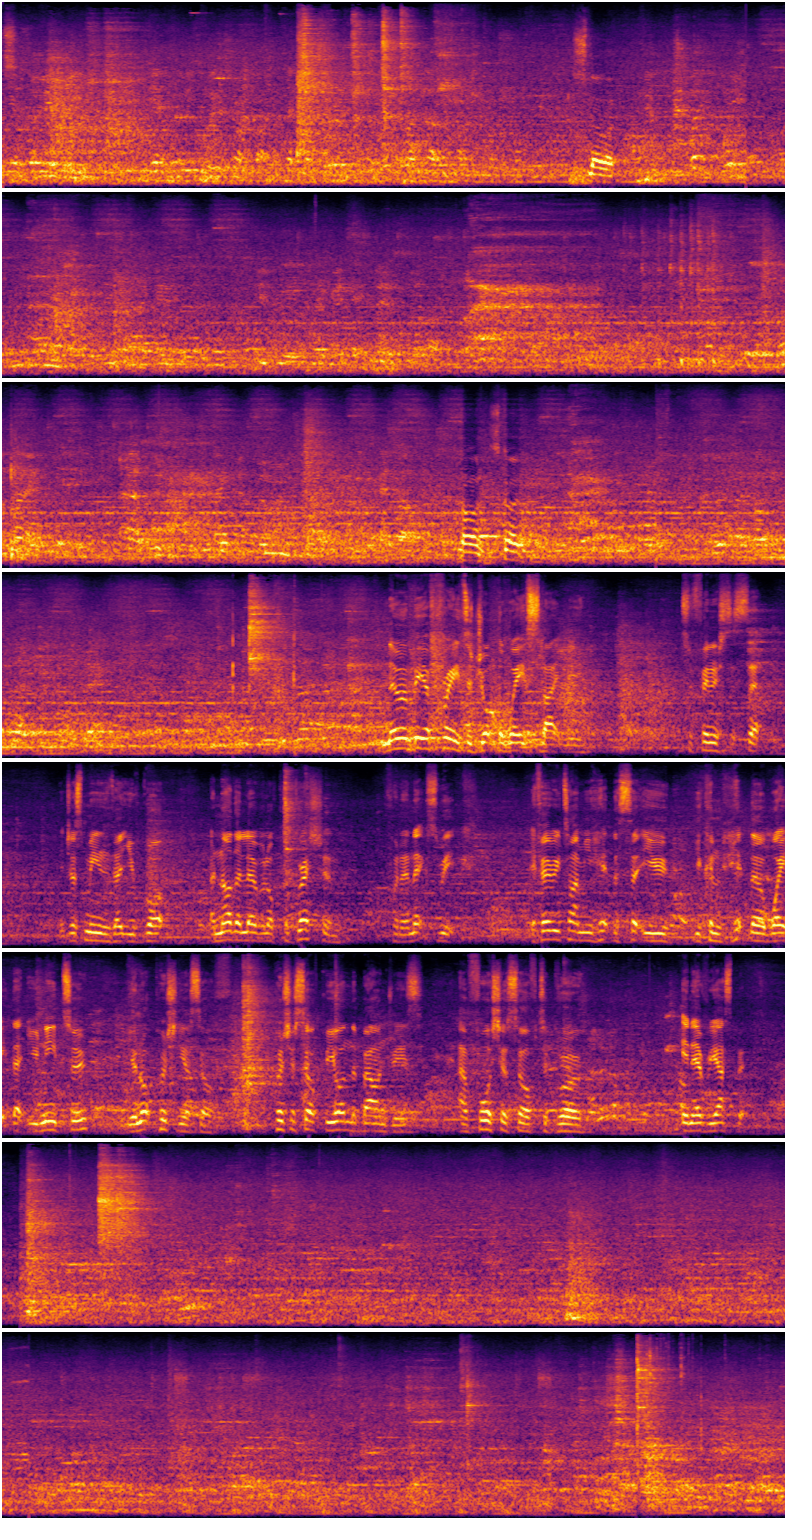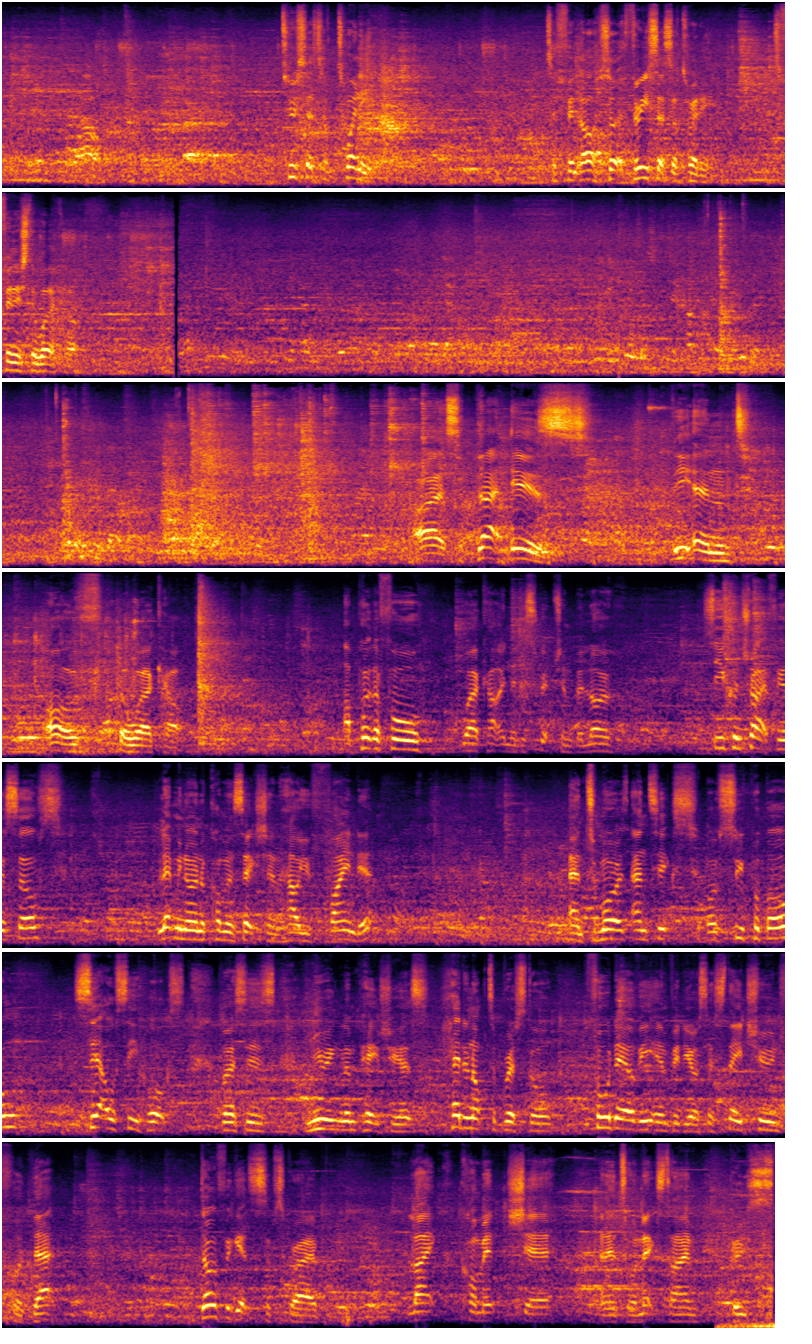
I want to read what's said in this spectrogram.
Seconds. Slower. Come on, let's go. Never be afraid to drop the weight slightly finish the set. It just means that you've got another level of progression for the next week. If every time you hit the set you you can hit the weight that you need to, you're not pushing yourself. Push yourself beyond the boundaries and force yourself to grow in every aspect. 20 to fin oh so three sets of 20 to finish the workout. Alright, so that is the end of the workout. I'll put the full workout in the description below so you can try it for yourselves. Let me know in the comment section how you find it. And tomorrow's antics of Super Bowl, Seattle Seahawks versus New England Patriots, heading up to Bristol, full day of eating video, so stay tuned for that. Don't forget to subscribe, like, comment, share, and until next time, peace.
